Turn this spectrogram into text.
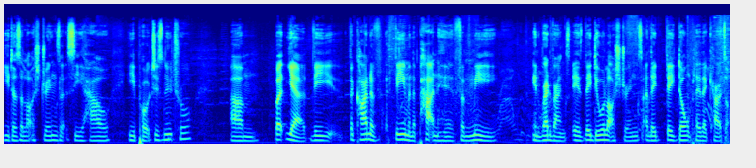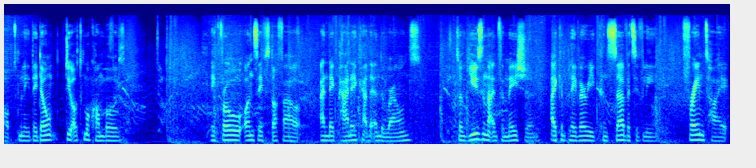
he does a lot of strings. Let's see how he approaches neutral. Um, but yeah, the the kind of theme and the pattern here for me in red ranks is they do a lot of strings and they, they don't play their character optimally. They don't do optimal combos. They throw unsafe stuff out and they panic at the end of rounds. So using that information, I can play very conservatively, frame tight.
